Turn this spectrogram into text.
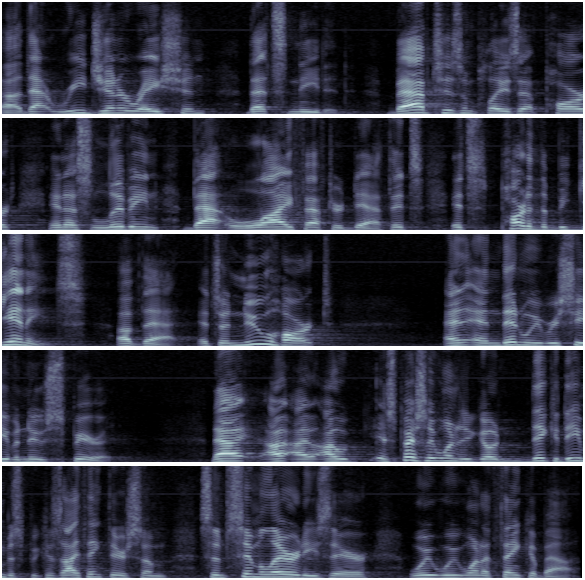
uh, that regeneration that's needed. Baptism plays that part in us living that life after death. It's, it's part of the beginnings of that. It's a new heart, and, and then we receive a new spirit. Now, I, I, especially wanted to go Nicodemus because I think there's some, some similarities there we, we want to think about.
